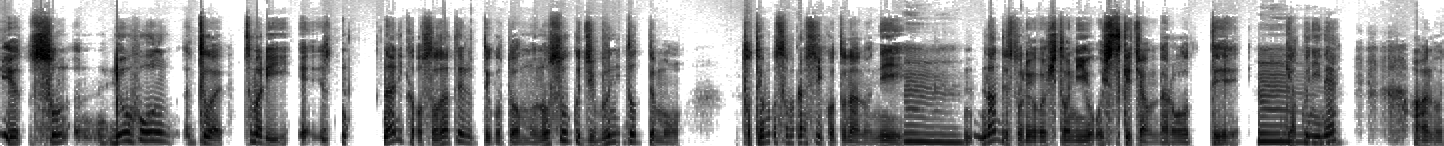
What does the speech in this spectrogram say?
いや、その、両方、つまり、つまり、え何かを育てるってことはものすごく自分にとっても、とても素晴らしいことなのに、うん。なんでそれを人に押し付けちゃうんだろうって、うん逆にね、あの、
